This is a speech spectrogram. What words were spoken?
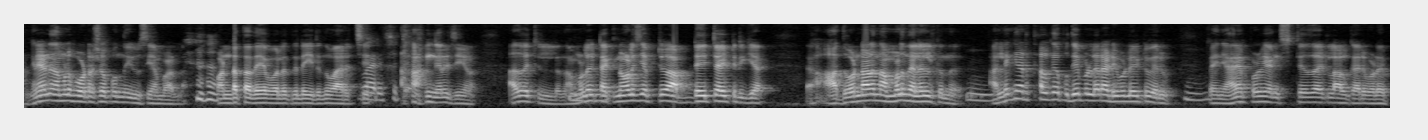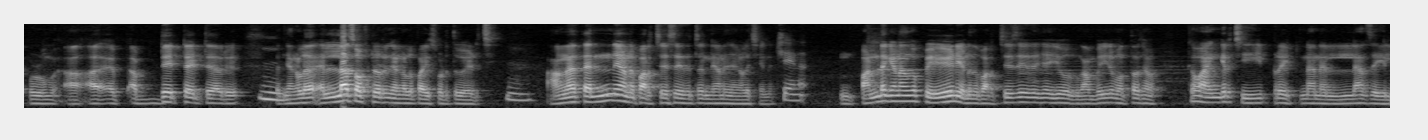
അങ്ങനെയാണ് നമ്മൾ ഫോട്ടോഷോപ്പ് ഒന്നും യൂസ് ചെയ്യാൻ പാടില്ല. പണ്ടത്തെ അതേപോലെ തന്നെ ഇരുന്ന് വരച്ച് അങ്ങനെ ചെയ്യണം. അത് പറ്റില്ലല്ലോ. നമ്മൾ ടെക്നോളജി ഏറ്റവും അപ്ഡേറ്റ് ആയിട്ടിരിക്കുക. അതുകൊണ്ടാണ് നമ്മൾ നിലനിൽക്കുന്നത്. അല്ലെങ്കിൽ അടുത്ത ആൾക്കാർ പുതിയ പിള്ളേർ അടിപൊളിയായിട്ട് വരും. ഇപ്പം ഞാൻ എപ്പോഴും യങ്സ്റ്റേഴ്സ് ആയിട്ടുള്ള ആൾക്കാർ ഇവിടെ എപ്പോഴും അപ്ഡേറ്റ് ആയിട്ട് അവർ ഞങ്ങൾ എല്ലാ സോഫ്റ്റ്വെയറും ഞങ്ങൾ പൈസ കൊടുത്ത് മേടിച്ച്. അങ്ങനെ തന്നെയാണ് പർച്ചേസ് ചെയ്തിട്ട് തന്നെയാണ് ഞങ്ങൾ ചെയ്യുന്നത്. പണ്ടൊക്കെയാണ് നമുക്ക് പേടിയാണ് പർച്ചേസ് ചെയ്ത് കഴിഞ്ഞാൽ അയ്യോ കമ്പനിയിൽ മൊത്തം ഒക്കെ ഭയങ്കര ചീപ്പ് റേറ്റിനാണ് എല്ലാം സെയിൽ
